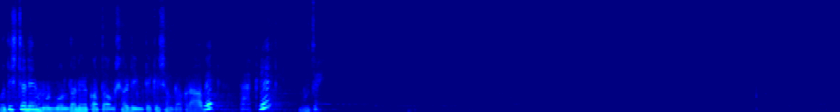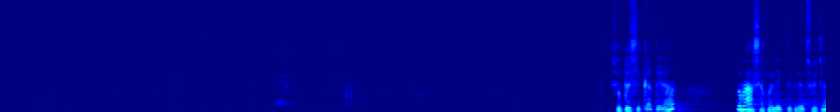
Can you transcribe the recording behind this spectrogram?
প্রতিষ্ঠানের মোট মূলধনের কত অংশ ঋণ থেকে সংগ্রহ করা হবে তাকে সুপ্রিয় শিক্ষার্থীরা, তোমরা আশা করে লিখতে পেরেছ এটা।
